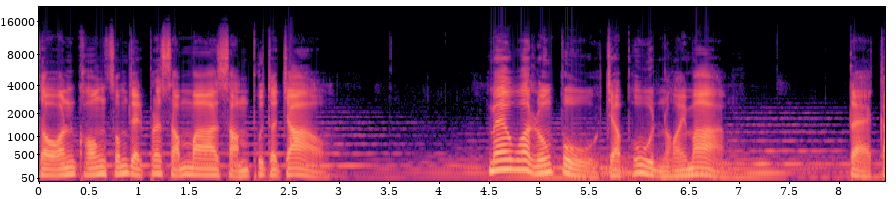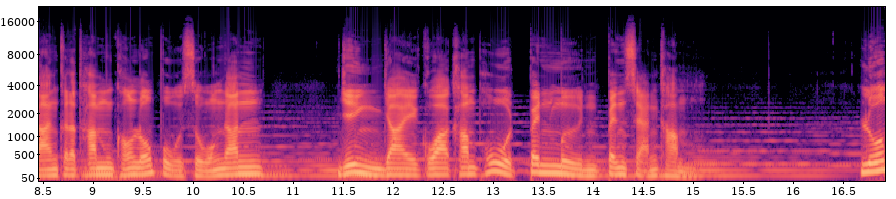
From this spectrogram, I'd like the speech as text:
สอนของสมเด็จพระสัมมาสัมพุทธเจ้า แม้ว่าหลวงปู่จะพูดน้อยมาก แต่การกระทำของหลวงปู่สวงนั้น ยิ่งใหญ่กว่าคำพูดเป็นหมื่นเป็นแสนคำหลวง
